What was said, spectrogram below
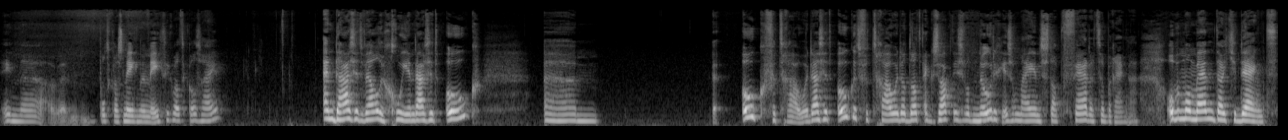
in uh, podcast 99, wat ik al zei. En daar zit wel de groei en daar zit ook, um, ook vertrouwen. Daar zit ook het vertrouwen dat dat exact is wat nodig is om mij een stap verder te brengen. Op het moment dat je denkt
